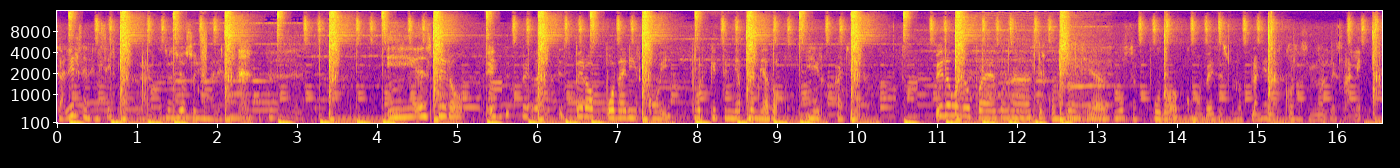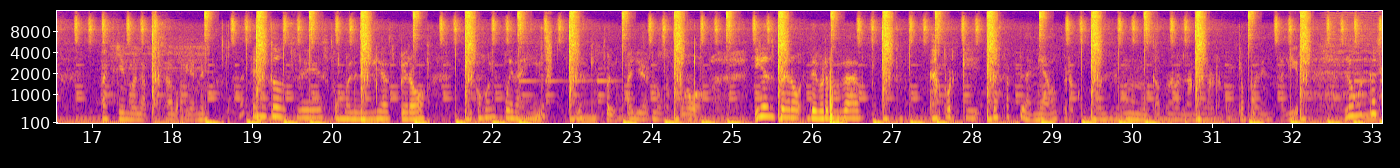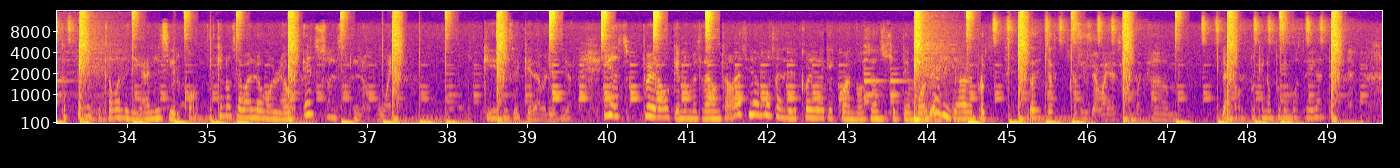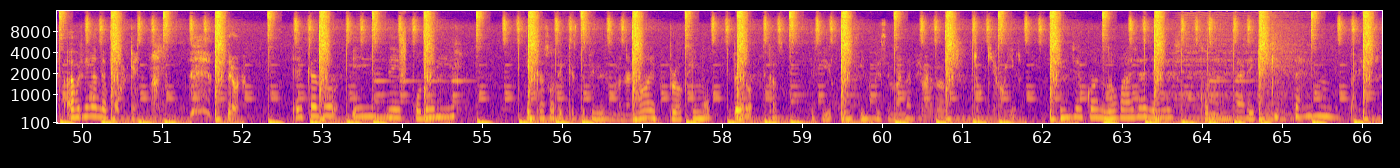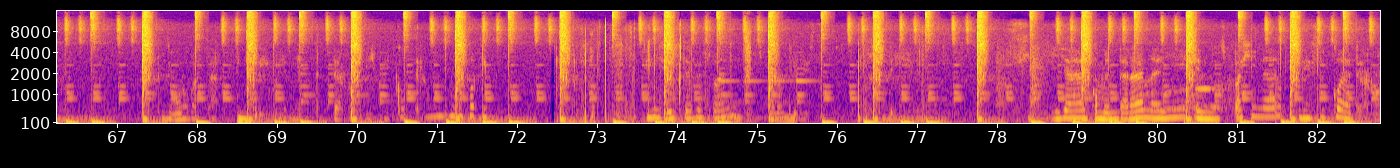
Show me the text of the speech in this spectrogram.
salirse en el circo. Yo, yo soy una de Y espero, es verdad, espero poder ir hoy porque tenía planeado ir ayer. Pero bueno, por algunas circunstancias no se pudo. Como a veces uno planea las cosas y no le sale. A quien no le ha pasado, obviamente. Entonces, como les decía, espero que hoy pueda ir. bueno, ayer no se pudo. Y espero de verdad porque ya está planeado, pero como uno es que apenas acaba de llegar al circo y que no se va luego, luego. Eso es lo bueno. Que sí se queda varios días. Y espero que no me salgan que ahora sí vamos al circo ya que cuando sean sus últimos días y ya el próximo. Ya casi se vaya así como um, claro, porque no pudimos ir antes. A ver, díganme por qué. Pero bueno, el caso es de poder ir en caso de que este fin de semana, no el próximo, pero en caso es ir un fin de semana, de verdad. Y ya cuando vaya ya les comentaré qué tal me pareció. seguro va a estar increíblemente terrorífico, hermoso y... Y si ustedes van, espero que les guste. Y ya comentarán ahí en su página de psico de terror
